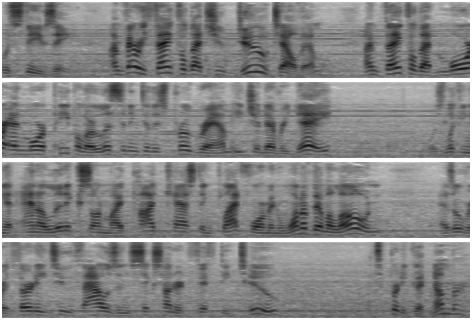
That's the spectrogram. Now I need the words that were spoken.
with Steve Z. I'm very thankful that you do tell them. I'm thankful that more and more people are listening to this program each and every day. I was looking at analytics on my podcasting platform, and one of them alone has over 32,652. That's a pretty good number.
